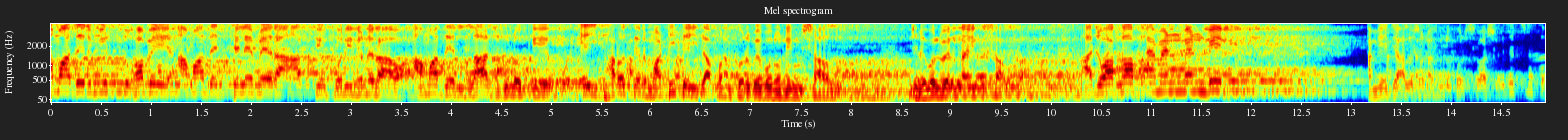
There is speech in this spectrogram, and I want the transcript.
আমাদের মৃত্যু হবে, আমাদের ছেলেমেয়েরা, আত্মীয় পরিজনেরাও আমাদের লাশগুলোকে এই ভারতের মাটিতেই দাফন করবে বলুন ইনশাআল্লাহ। যদি বলবেন না ইনশাআল্লাহ? আজ ওয়াকাফ অ্যামেন্ডমেন্ট বিল আমি এই যে আলোচনাগুলো করছি, অসুবিধা হচ্ছে না তো?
